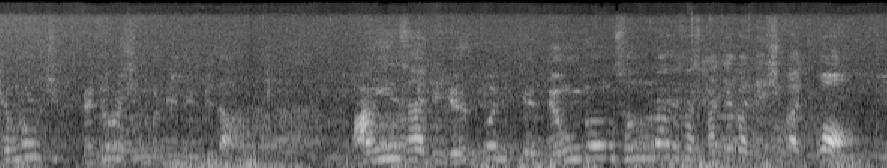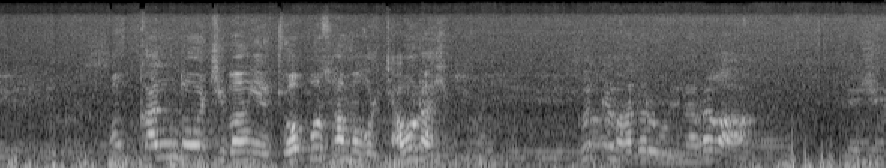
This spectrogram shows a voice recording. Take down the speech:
최문식 베드로 신부님입니다. 방인사지 열 번째 명동 성당에서 사제가 되셔가지고 북간도 지방의 교포 사목을 자원하십니다. 그때 마다 우리나라가 이제 신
